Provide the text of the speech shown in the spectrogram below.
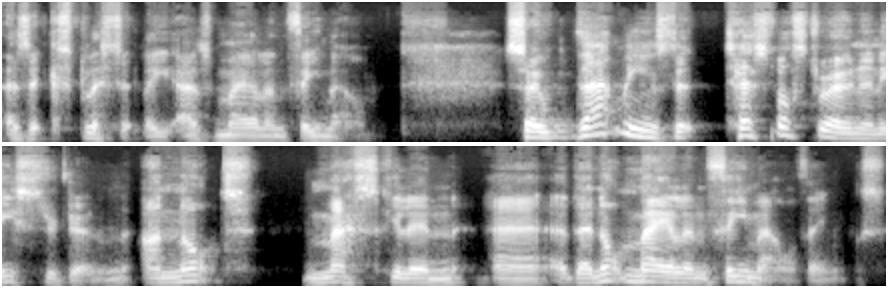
as explicitly as male and female. So that means that testosterone and estrogen are not masculine, uh, they're not male and female things.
